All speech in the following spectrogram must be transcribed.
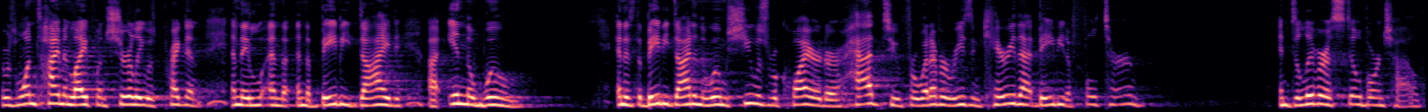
There was one time in life when Shirley was pregnant and, they, and, the, and the baby died uh, in the womb. And as the baby died in the womb, she was required or had to, for whatever reason, carry that baby to full term and deliver a stillborn child.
